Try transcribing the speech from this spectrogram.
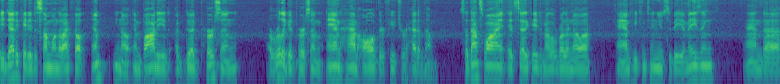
be dedicated to someone that I felt, you know, embodied a good person, a really good person, and had all of their future ahead of them. So that's why it's dedicated to my little brother Noah, and he continues to be amazing, and uh,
